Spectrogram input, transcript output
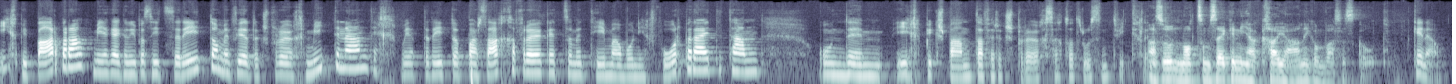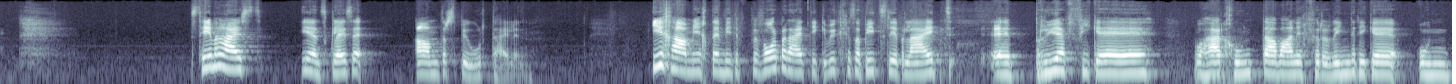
Ich bin Barbara, mir gegenüber sitzt Reto. Wir führen ein Gespräch miteinander. Ich werde Reto ein paar Sachen fragen zu einem Thema, das ich vorbereitet habe. Und ähm, ich bin gespannt, für ein Gespräch sich daraus entwickelt. Also noch zum Sagen, ich habe keine Ahnung, um was es geht. Genau. Das Thema heißt, ihr habt es gelesen, anders beurteilen. Ich habe mich dann bei der Vorbereitung wirklich so ein bisschen überlegt, äh, Prüfungen, woher kommt da, was ich für Erinnerungen und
